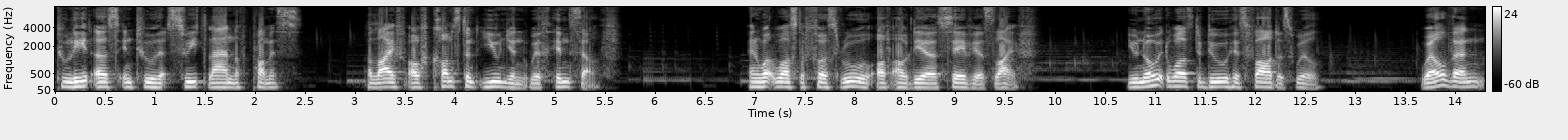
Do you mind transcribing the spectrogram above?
to lead us into that sweet land of promise, a life of constant union with himself. And what was the first rule of our dear Saviour's life? You know it was to do his Father's will. Well then,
